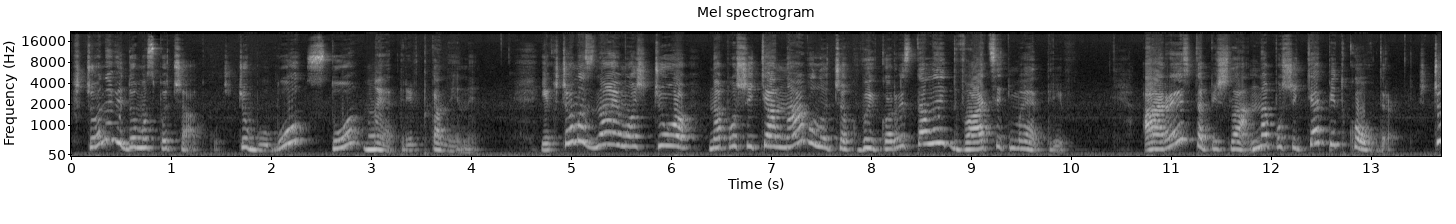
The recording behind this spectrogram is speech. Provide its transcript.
Що невідомо спочатку? Що було 100 метрів тканини. Якщо ми знаємо, що на пошиття наволочок використали 20 метрів, а решта пішла на пошиття під ковдр. Що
